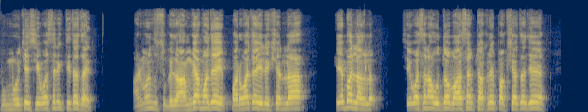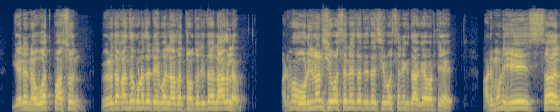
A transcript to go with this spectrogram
मूळचे शिवसैनिक तिथंच आहेत. आणि म्हणून जामग्यामध्ये परवाच्या इलेक्शनला टेबल लागलं. शिवसेना उद्धव बाळासाहेब ठाकरे पक्षाचं जे गेले नव्वदपासून विरोधकांचं कोणाचं टेबल लागत नव्हतं तिथं लागलं. आणि मग ओरिजिनल शिवसेनेचं तिथं शिवसैनिक जागेवरती आहे आणि म्हणून ही सल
